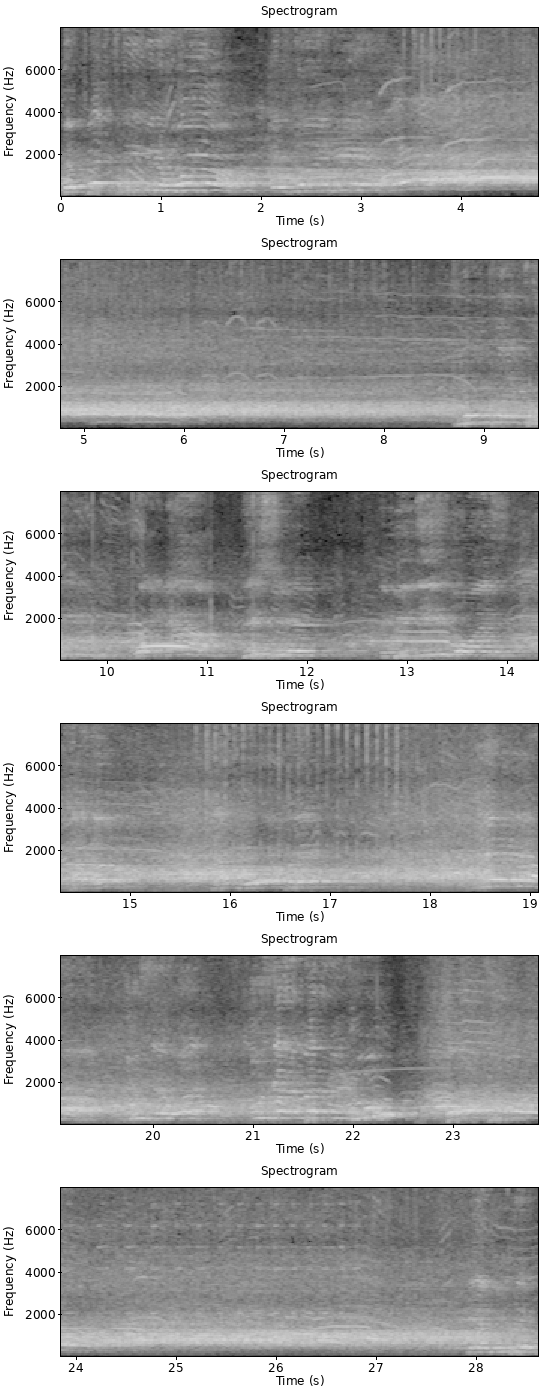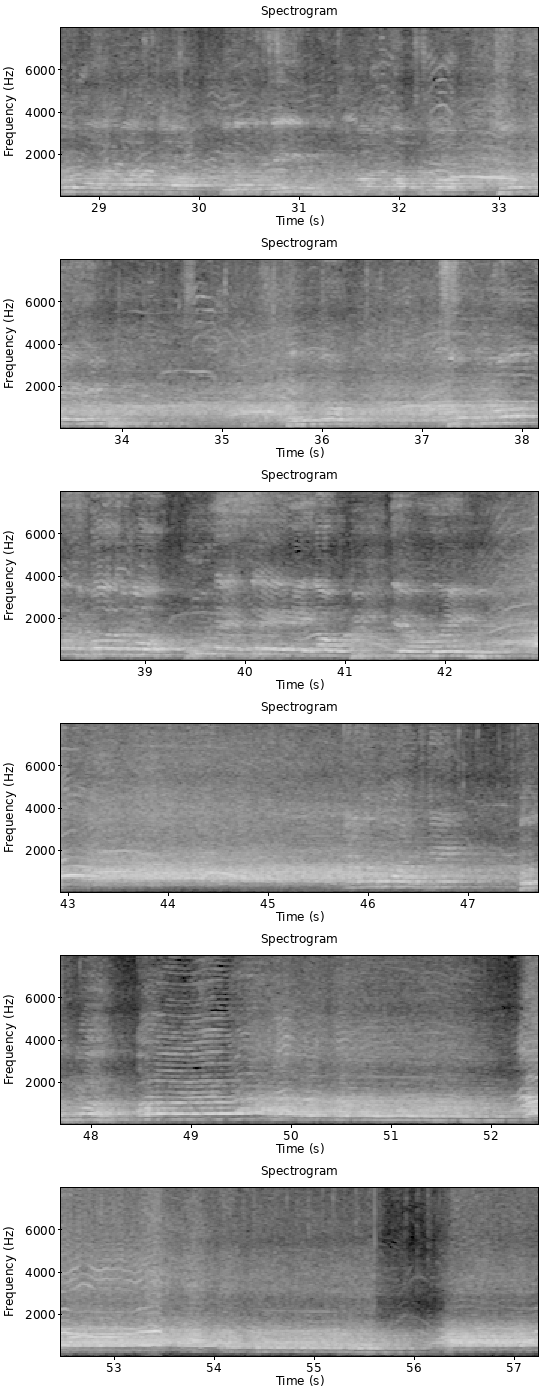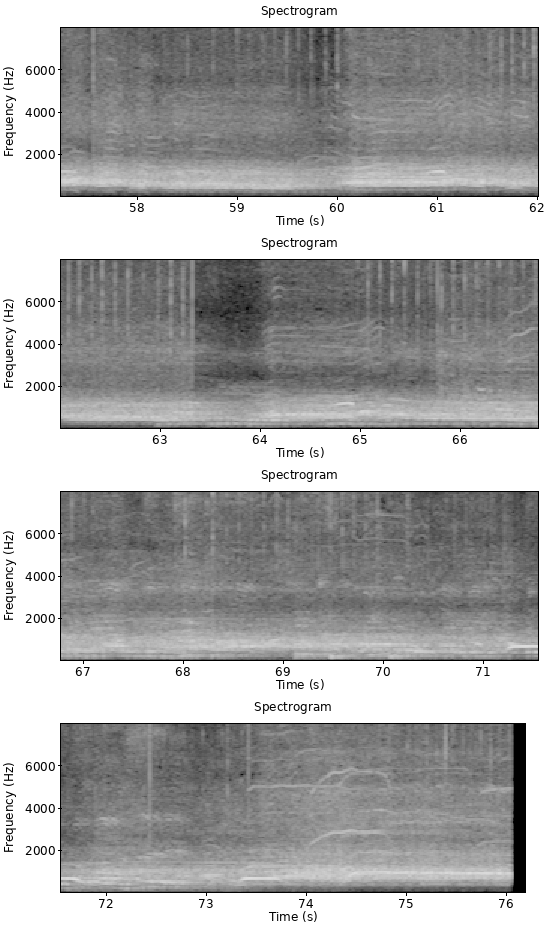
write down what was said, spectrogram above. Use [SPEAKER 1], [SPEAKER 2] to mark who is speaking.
[SPEAKER 1] in the world is right here. No black team right now this year can beat these boys. Not us. Not the world, right? Yeah. Who said what? Who's got it better than who? Yeah, we play football in Baltimore. We're going to to Baltimore. Here we go. So to Baltimore, who that say they gonna beat them Ravens?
